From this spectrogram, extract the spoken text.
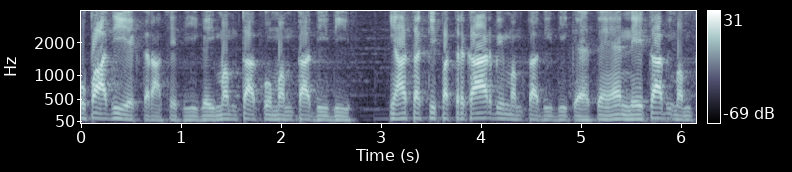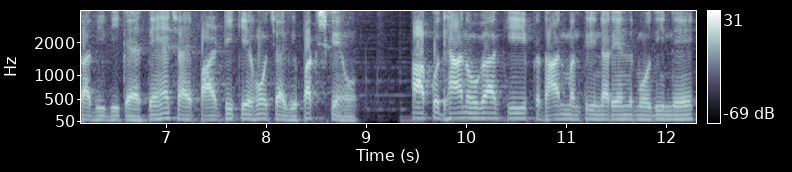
उपाधि एक तरह से दी गई। ममता को ममता दीदी। यहाँ तक कि पत्रकार भी ममता दीदी कहते हैं, नेता भी ममता दीदी कहते हैं, चाहे पार्टी के हों, चाहे विपक्ष के हों। आपको ध्यान होगा कि प्रधानमंत्री नरेंद्र मोदी ने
